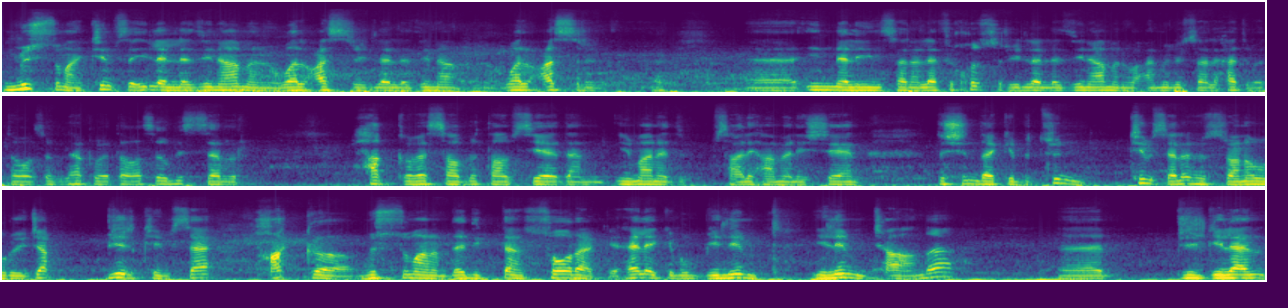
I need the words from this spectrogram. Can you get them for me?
Müslüman kimse illellezine amenu vel asri illellezine vel asri innel insane lefi husr illellezine amenu ve amilü salihati ve tevasav bil hak ve tevasav bis sabr hakkı ve sabrı tavsiye eden, iman edip salih amel işleyen dışındaki bütün kimseler hüsrana uğrayacak. Bir kimse hakkı Müslümanım dedikten sonraki hele ki bu bilim, ilim çağında e, bilgilen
